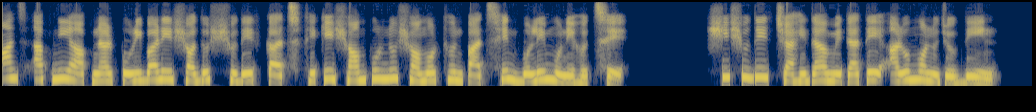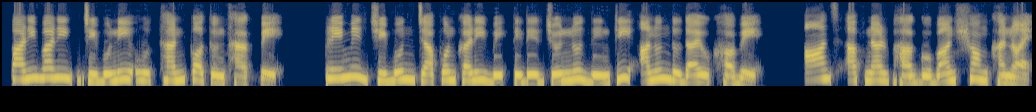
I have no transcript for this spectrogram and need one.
আজ আপনি আপনার পরিবারের সদস্যদের কাছ থেকে সম্পূর্ণ সমর্থন পাচ্ছেন বলে মনে হচ্ছে। শিশুদের চাহিদা মেটাতে আরও মনোযোগ দিন। পারিবারিক জীবনে উত্থান পতন থাকবে। প্রেমের জীবন যাপনকারী ব্যক্তিদের জন্য দিনটি আনন্দদায়ক হবে। আজ আপনার ভাগ্যবান সংখ্যা নয়।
